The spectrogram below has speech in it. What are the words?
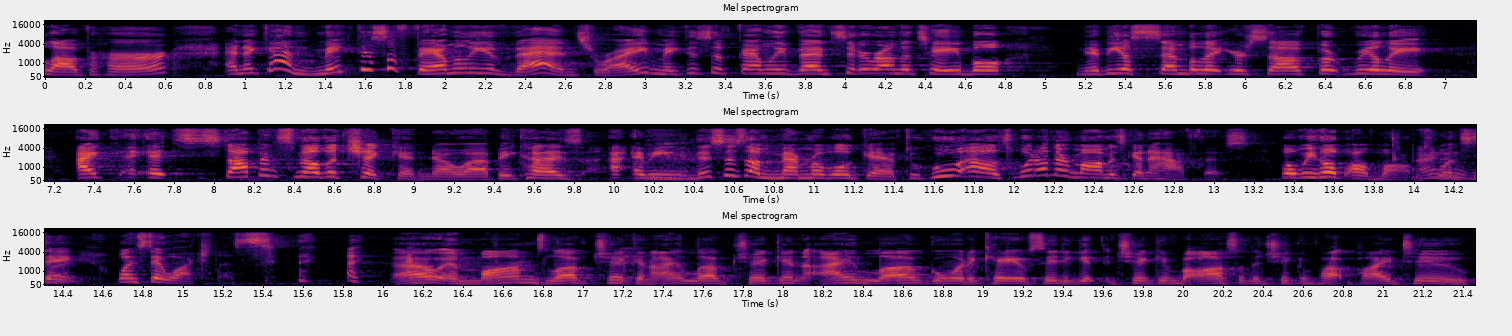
love her. And again, make this a family event, right? Make this a family event, sit around the table, maybe assemble it yourself, but really I, stop and smell the chicken, Noah, because I mean, yeah. this is a memorable gift. Who else? What other mom is going to have this? Well, we hope all moms once they once they watch this. oh, and moms love chicken. I love chicken. I love going to KFC to get the chicken, but also the chicken pot pie too,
